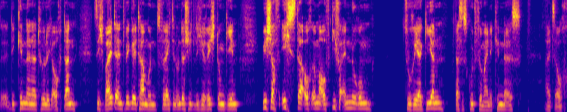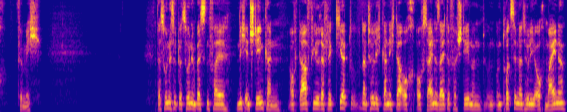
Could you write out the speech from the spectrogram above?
äh, die Kinder natürlich auch dann sich weiterentwickelt haben und vielleicht in unterschiedliche Richtungen gehen? Wie schaffe ich es da auch immer auf die Veränderungen zu reagieren, dass es gut für meine Kinder ist, als auch für mich. Dass so eine Situation im besten Fall nicht entstehen kann. Auch da viel reflektiert. Natürlich kann ich da auch, auch seine Seite verstehen und, und, und trotzdem natürlich auch meine.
